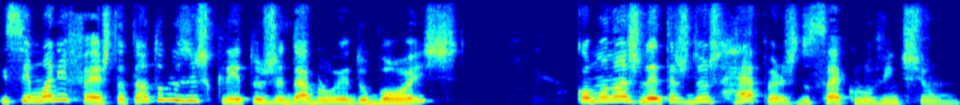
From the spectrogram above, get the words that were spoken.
e se manifesta tanto nos escritos de W. E. Du Bois, como nas letras dos rappers do século XXI.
